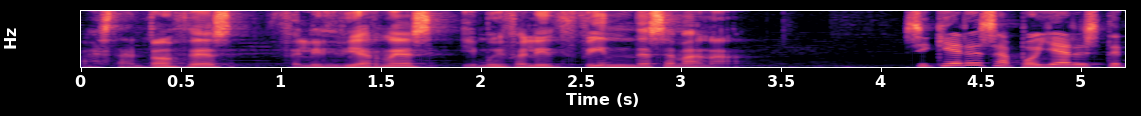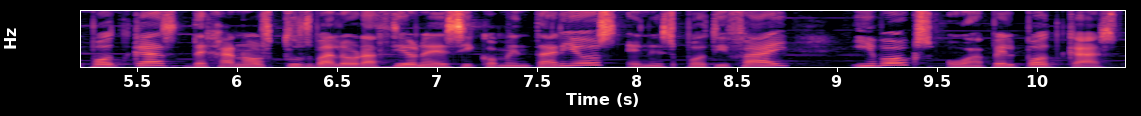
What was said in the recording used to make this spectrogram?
Hasta entonces, feliz viernes y muy feliz fin de semana. Si quieres apoyar este podcast, déjanos tus valoraciones y comentarios en Spotify, Evox o Apple Podcast.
